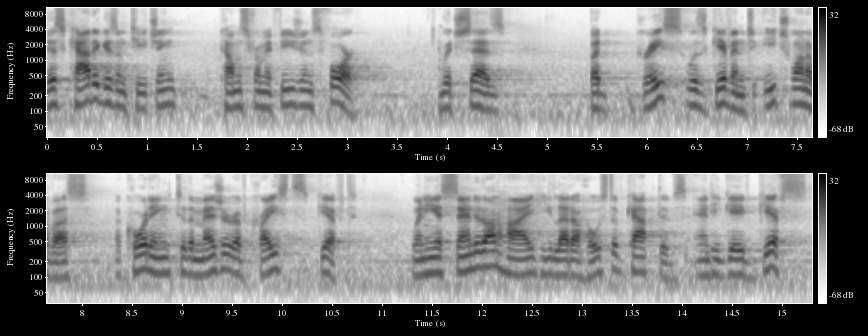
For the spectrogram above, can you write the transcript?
This catechism teaching comes from Ephesians 4, which says, But grace was given to each one of us according to the measure of Christ's gift. When he ascended on high, he led a host of captives, and he gave gifts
